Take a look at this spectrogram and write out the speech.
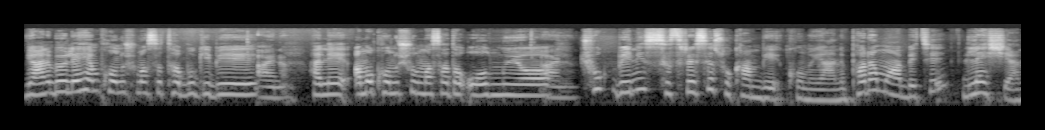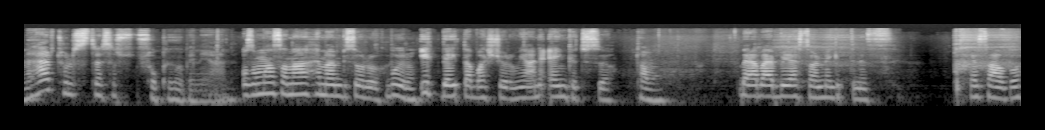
Yani böyle hem konuşması tabu gibi. Aynen. Hani ama konuşulmasa da olmuyor. Aynen. Çok beni strese sokan bir konu yani. Para muhabbeti leş yani. Her türlü strese sokuyor beni yani. O zaman sana hemen bir soru. Buyurun. İlk date'de başlıyorum. Yani en kötüsü. Tamam. Beraber bir restorana gittiniz. Hesabı.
